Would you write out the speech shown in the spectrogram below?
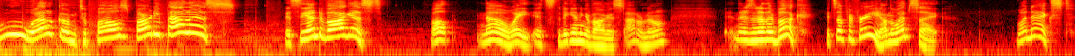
Ooh, welcome to Paul's Party Palace! It's the end of August! Well, no, wait, it's the beginning of August. I don't know. And there's another book. It's up for free on the website. What next?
